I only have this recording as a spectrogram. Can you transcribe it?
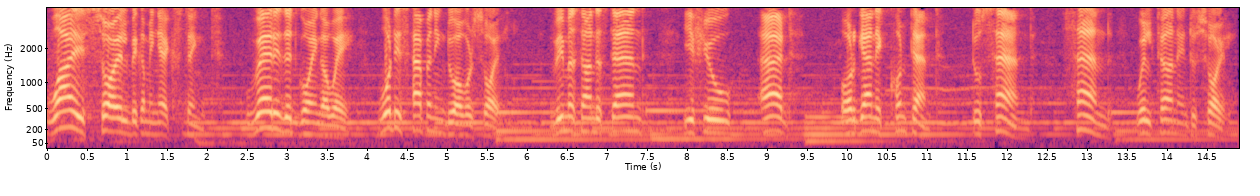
Why is soil becoming extinct? Where is it going away? What is happening to our soil? We must understand if you add organic content to sand, sand will turn into soil.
